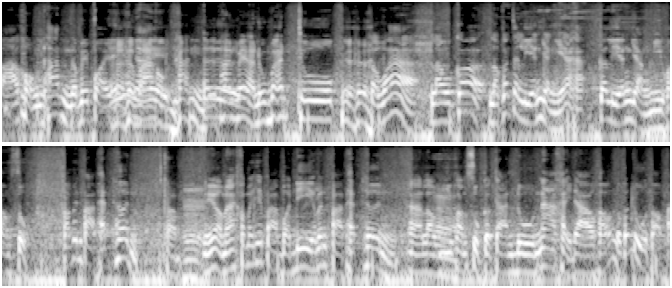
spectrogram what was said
ปลาของท่านเอาไปปล่อยได้ยังไงปลาของท่านเดี๋ยวท่านไม่อนุมัติถูก แต่ว่าเราก็เราก็จะเลี้ยงอย่างเงี้ยฮะก็เลี้ยงอย่างมีความสุขเขาเป็นปลาแพทเทิร์นครับนี่เหรอกไหมเขาไม่ใช่ปลาบอดี้เขาเป็นปลาแพทเทิร์นอ่าเรามีอ่าความสุขกับการดูหน้าไข่ดาวเขาเราก็ดูต่อไป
